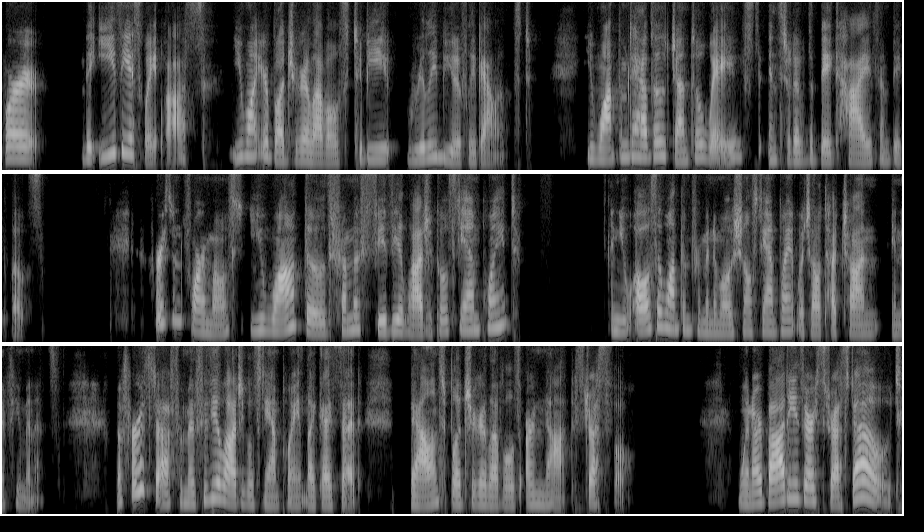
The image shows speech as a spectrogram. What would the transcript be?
For the easiest weight loss, you want your blood sugar levels to be really beautifully balanced. You want them to have those gentle waves instead of the big highs and big lows. First and foremost, you want those from a physiological standpoint, and you also want them from an emotional standpoint, which I'll touch on in a few minutes. But first off, from a physiological standpoint, like I said, balanced blood sugar levels are not stressful. When our bodies are stressed out,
